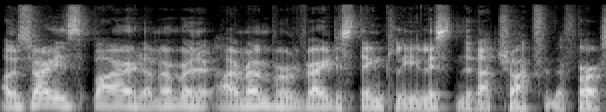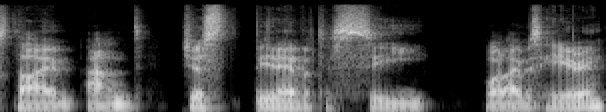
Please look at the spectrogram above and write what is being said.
I was very inspired. I remember I remember very distinctly listening to that track for the first time and just being able to see what I was hearing,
